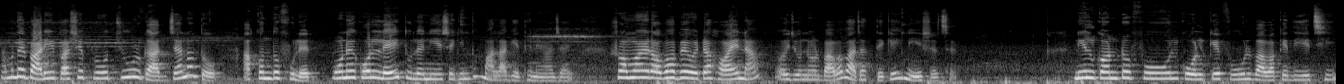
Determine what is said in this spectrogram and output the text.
আমাদের বাড়ির পাশে প্রচুর গাছ, জানো তো? আকন্দ ফুলের। মনে করলেই তুলে নিয়ে এসে কিন্তু মালা গেঁথে নেওয়া যায়। সময়ের অভাবে ওইটা হয় না, ওই জন্য ওর বাবা বাজার থেকেই নিয়ে এসেছে। নীলকণ্ঠ ফুল, কলকে ফুল বাবাকে দিয়েছি।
